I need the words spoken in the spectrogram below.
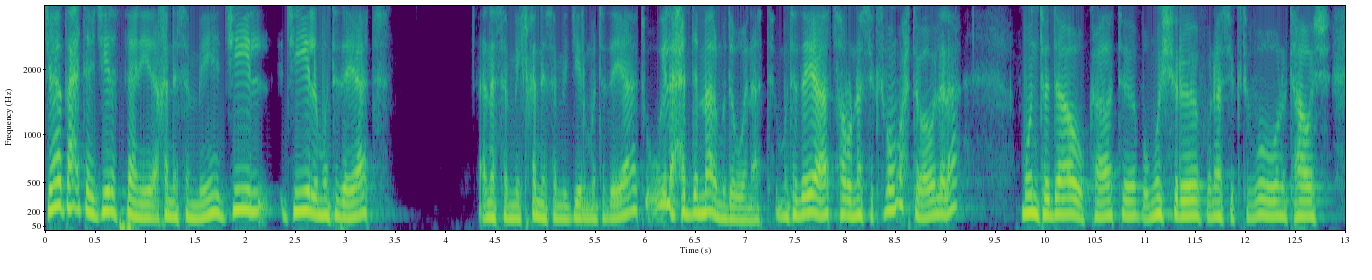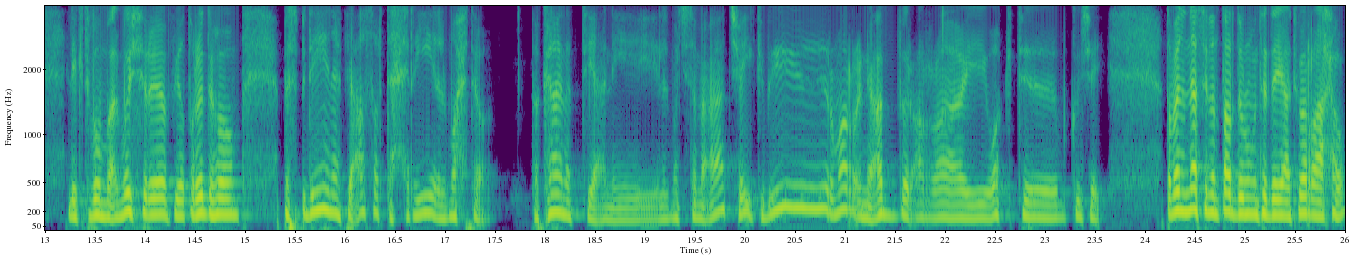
جاء بعد الجيل الثاني خلينا نسميه جيل جيل المنتديات. أنا اسميه خلينا نسميه جيل المنتديات وإلى حد ما المدونات. المنتديات صاروا الناس يكتبون محتوى ولا لا؟ منتدى وكاتب ومشرف وناس يكتبون وتهاوش اللي يكتبون مع المشرف يطردهم. بس بدينا في عصر تحرير المحتوى. فكانت يعني للمجتمعات شيء كبير مرة اني اعبر عن رايي واكتب كل شيء. طبعا الناس اللي انطردوا من المنتديات وين راحوا؟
